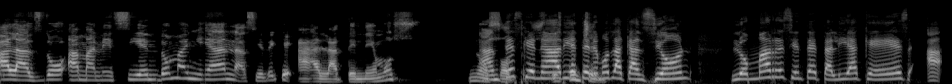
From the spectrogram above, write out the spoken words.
a las dos, amaneciendo mañana, así es de que ah, la tenemos. Antes que nadie Escuchen, tenemos la canción lo más reciente de Thalía que es ah,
